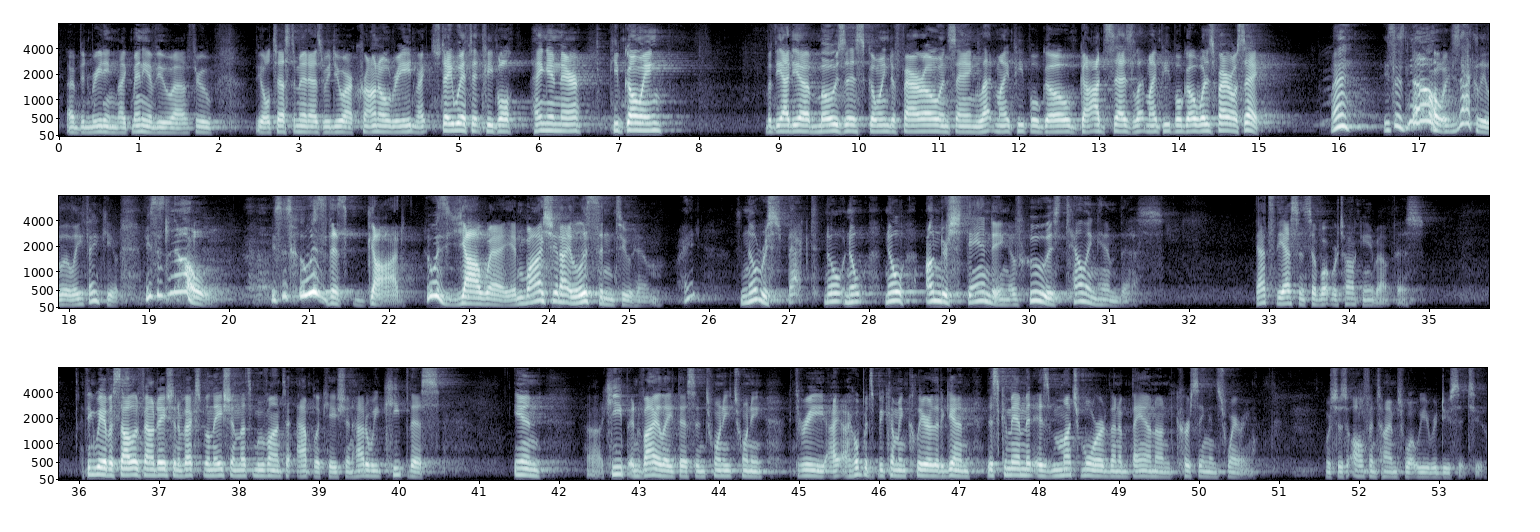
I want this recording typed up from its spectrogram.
I've been reading, like many of you, uh, through the Old Testament as we do our chrono read, right? Stay with it, people. Hang in there. Keep going. But the idea of Moses going to Pharaoh and saying, Let my people go, God says, Let my people go. What does Pharaoh say? What? He says, No. Exactly, Lily. Thank you. He says, No. He says, Who is this God? Who is Yahweh? And why should I listen to him? Right? No respect, no, no, no understanding of who is telling him this. That's the essence of what we're talking about this. I think we have a solid foundation of explanation. Let's move on to application. How do we keep this in, uh, keep and violate this in 2023? I, I hope it's becoming clear that, again, this commandment is much more than a ban on cursing and swearing, which is oftentimes what we reduce it to.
